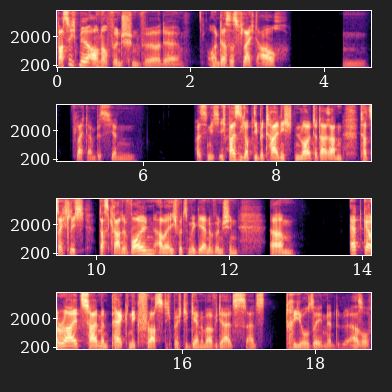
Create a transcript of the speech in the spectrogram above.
Was ich mir auch noch wünschen würde, und das ist vielleicht auch mh, hm, vielleicht ein bisschen, weiß ich nicht, ich weiß nicht, ob die beteiligten Leute daran tatsächlich das gerade wollen, aber ich würde es mir gerne wünschen. Ähm, Edgar Wright, Simon Peck, Nick Frost, ich möchte die gerne mal wieder als, als Trio sehen. Also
